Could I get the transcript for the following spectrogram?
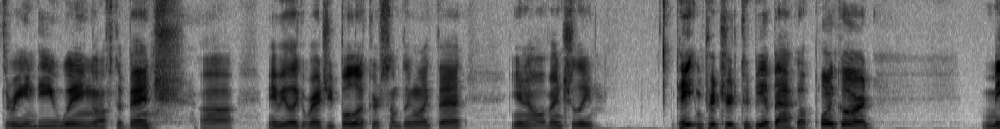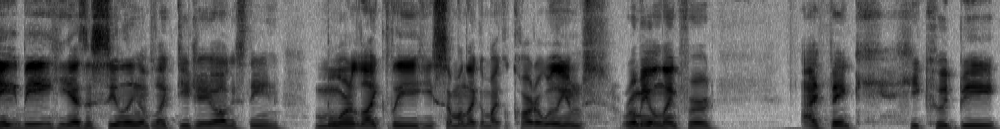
3 and D wing off the bench, uh, maybe like Reggie Bullock or something like that you know, eventually. Payton Pritchard could be a backup point guard. Maybe he has a ceiling of like DJ Augustin. More likely, he's someone like a Michael Carter Williams. Romeo Langford, I think he could be,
